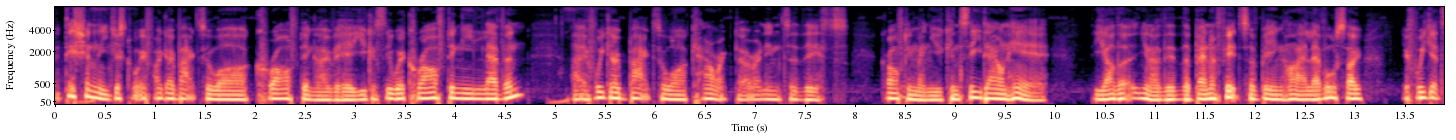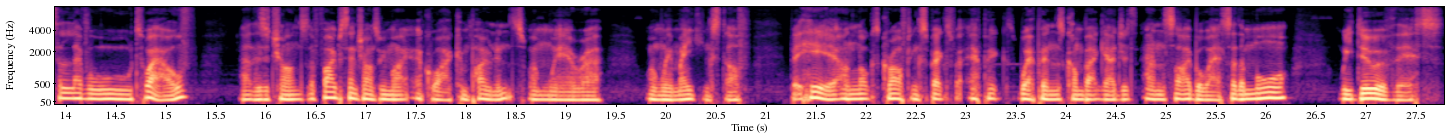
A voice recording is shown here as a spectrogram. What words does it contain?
Additionally, just if I go back to our crafting over here, you can see we're crafting 11. Uh, if we go back to our character and into this crafting menu, you can see down here the other, you know, the, the benefits of being higher level. So if we get to level 12, uh, there's a chance, a 5% chance we might acquire components when we're, uh, when we're making stuff. But here unlocks crafting specs for epics, weapons, combat gadgets, and cyberware. So the more we do of this,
